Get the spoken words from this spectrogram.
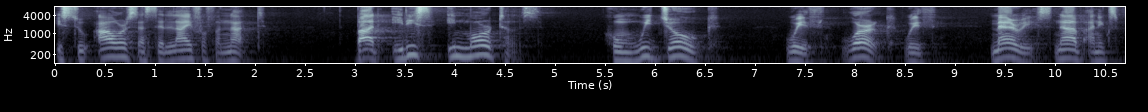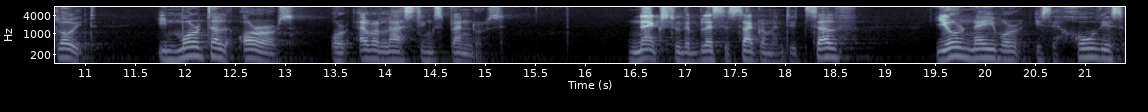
is to ours as the life of a gnat. But it is immortals whom we joke with, work with, marry, snap, and exploit, immortal horrors or everlasting splendors. Next to the Blessed Sacrament itself, your neighbor is the holiest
